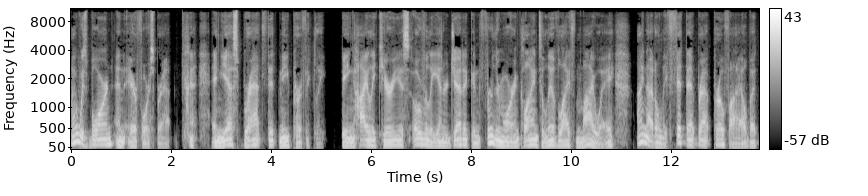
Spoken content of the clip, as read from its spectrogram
I was born an Air Force brat, and yes, brat fit me perfectly being highly curious, overly energetic, and furthermore inclined to live life my way, I not only fit that brat profile, but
